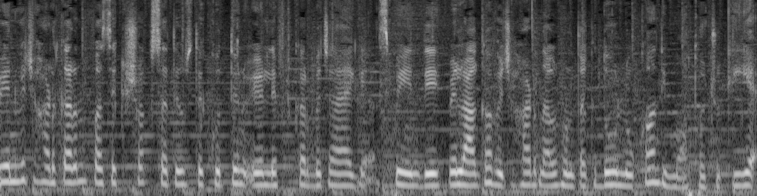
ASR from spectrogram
ਸਪੇਨ ਵਿੱਚ ਹੜ੍ਹ ਕਾਰਨ ਫਸੇ ਇੱਕ ਸ਼ਖਸ ਅਤੇ ਉਸਦੇ ਕੁੱਤੇ ਨੂੰ 에ਅਰਲਿਫਟ ਕਰ ਬਚਾਇਆ ਗਿਆ। ਸਪੇਨ ਦੇ ਵਿਲਾਗਾ ਵਿੱਚ ਹੜ੍ਹ ਨਾਲ ਹੁਣ ਤੱਕ ਦੋ ਲੋਕਾਂ ਦੀ ਮੌਤ ਹੋ ਚੁੱਕੀ ਹੈ।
